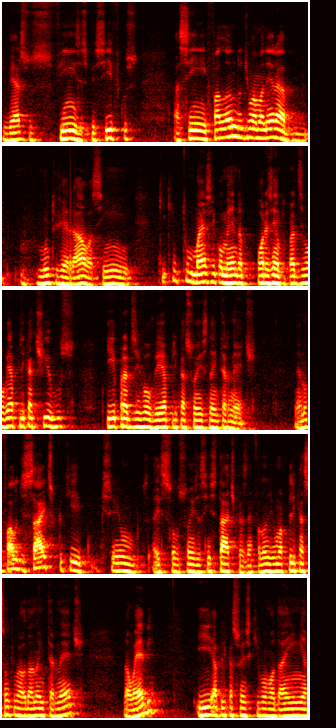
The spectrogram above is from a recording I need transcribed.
diversos fins específicos. Assim, falando de uma maneira muito geral, assim, o que, que tu mais recomenda, por exemplo, para desenvolver aplicativos e para desenvolver aplicações na internet. Eu não falo de sites porque seriam as soluções assim estáticas, né? Falando de uma aplicação que vai rodar na internet, na web, e aplicações que vão rodar em,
